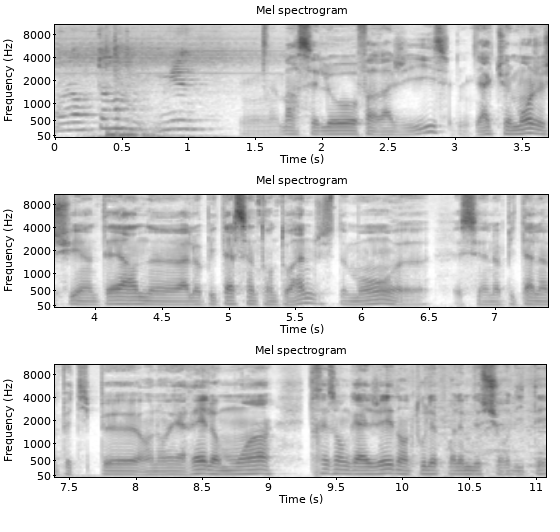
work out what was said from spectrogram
on l'entend mieux. Marcelo Faragis. Actuellement, je suis interne euh, à l'hôpital Saint-Antoine, justement. Euh, c'est un hôpital un petit peu en ORL, au moins très engagé dans tous les problèmes de surdité.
